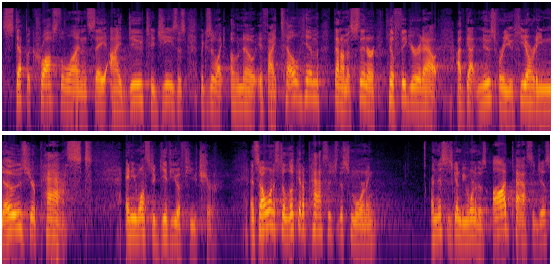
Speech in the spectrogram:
step across the line and say, I do to Jesus because they're like, oh no, if I tell him that I'm a sinner, he'll figure it out. I've got news for you. He already knows your past and he wants to give you a future. And so I want us to look at a passage this morning and this is going to be one of those odd passages.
